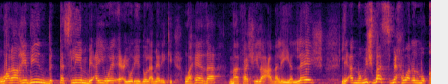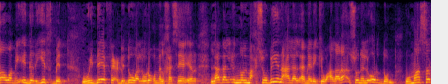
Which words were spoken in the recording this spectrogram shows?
وراغبين بالتسليم بأي واقع يريده الأمريكي وهذا ما فشل عمليا ليش؟ لأنه مش بس محور المقاومة قدر يثبت ويدافع بدوله رغم الخسائر لا بل أنه المحسوبين على الأمريكي وعلى رأسهم الأردن ومصر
